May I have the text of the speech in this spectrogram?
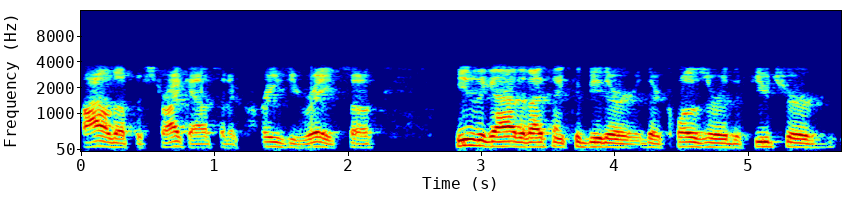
piled up the strikeouts at a crazy rate. So he's a guy that I think could be their their closer of the future,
